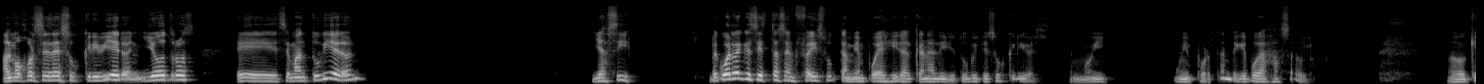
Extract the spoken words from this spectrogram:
a lo mejor se desuscribieron y otros eh, se mantuvieron. Y así. Recuerda que si estás en Facebook también puedes ir al canal de YouTube y te suscribes. Es muy, muy importante que puedas hacerlo. Ok.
